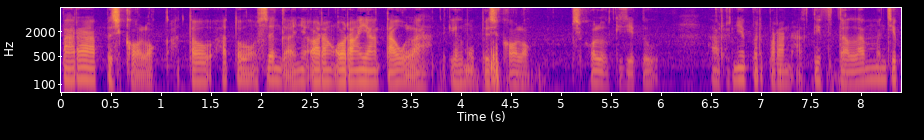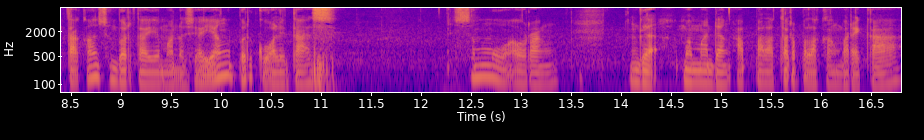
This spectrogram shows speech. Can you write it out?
para psikolog atau atau seenggaknya orang-orang yang tahulah ilmu psikolog psikologis itu harusnya berperan aktif dalam menciptakan sumber daya manusia yang berkualitas. Semua orang nggak memandang apa latar belakang mereka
